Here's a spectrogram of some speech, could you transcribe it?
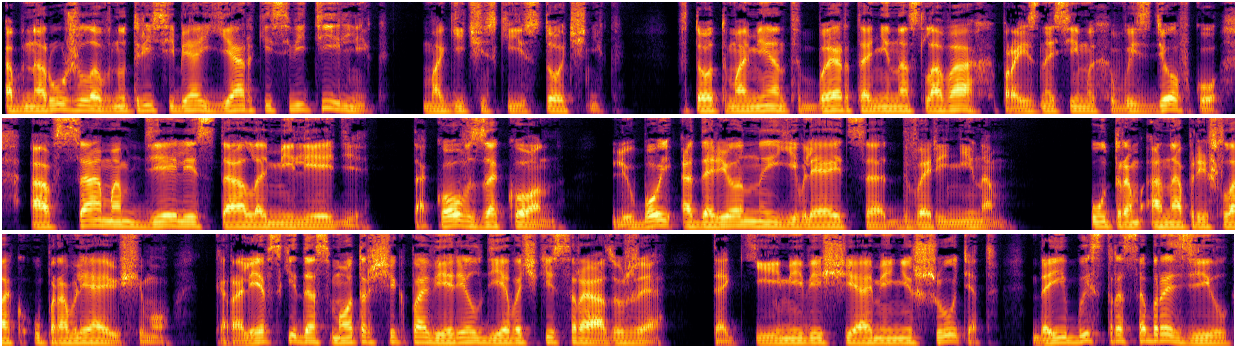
обнаружила внутри себя яркий светильник, магический источник. В тот момент Берта не на словах, произносимых в издевку, а в самом деле стала Миледи. Таков закон, Любой одаренный является дворянином. Утром она пришла к управляющему. Королевский досмотрщик поверил девочке сразу же. Такими вещами не шутят. Да и быстро сообразил,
